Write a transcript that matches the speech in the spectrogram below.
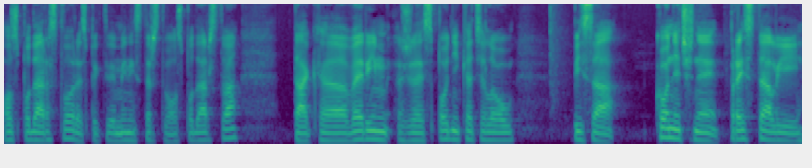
hospodárstvo, respektíve ministerstvo hospodárstva, tak eh, verím, že z podnikateľov by sa konečne prestali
